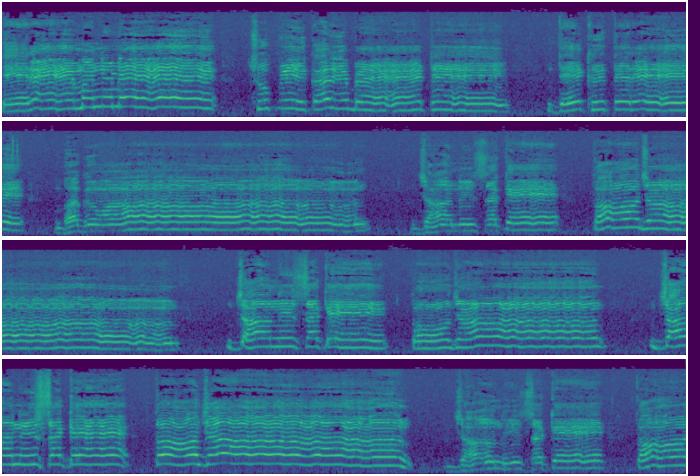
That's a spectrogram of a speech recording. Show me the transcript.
तेरे मन में छुप कर बैठे। देख तेरे भगवान, जान सके तो जान जान सके तो जान। जान सके तो जान जान सके तो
